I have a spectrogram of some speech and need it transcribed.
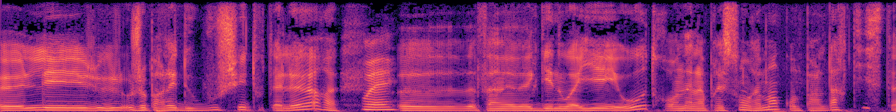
euh, les, je, parlais de Boucher tout à l'heure, enfin, avec Desnoyers et autres, on a l'impression vraiment qu'on parle d'artistes.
